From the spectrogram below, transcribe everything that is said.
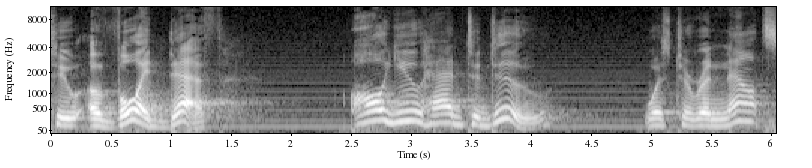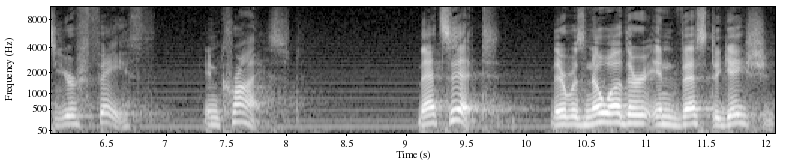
to avoid death, all you had to do was to renounce your faith in Christ. That's it. There was no other investigation.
